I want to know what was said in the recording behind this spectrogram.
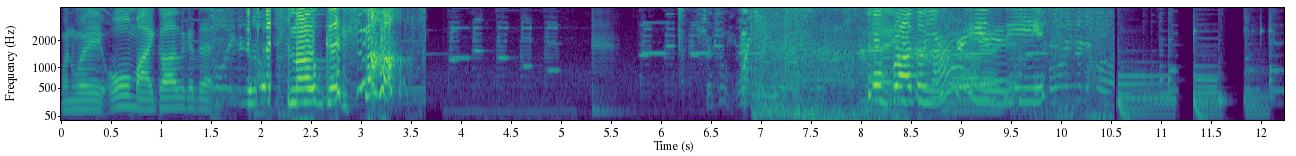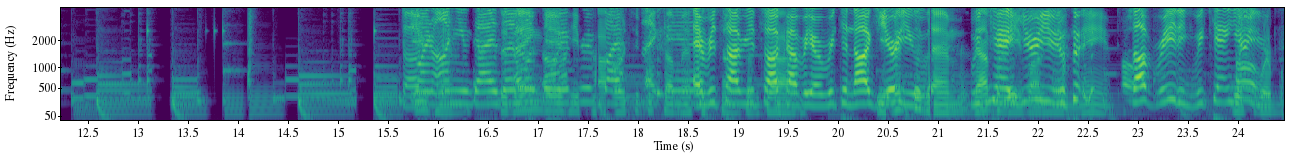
One way. Oh my god, look at that. Good smoke, good smoke. Oh, Nice. Brago, you're Nice. Crazy. Going on, you guys. I thing look gave every five seconds. Every time you talk, Javier, we cannot hear you. Them, We can't hear you. Stop reading. We can't hear you. we're-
